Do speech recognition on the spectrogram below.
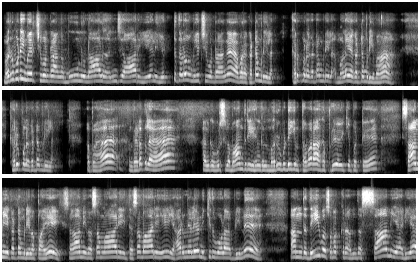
மறுபடியும் முயற்சி பண்ணுறாங்க மூணு நாலு அஞ்சு ஆறு ஏழு எட்டு தடவை முயற்சி பண்ணுறாங்க அவரை கட்ட முடியல. கருப்பனை கட்ட முடியல. மலையை கட்ட முடியுமா? கருப்பனை கட்ட முடியல. அப்போ அந்த இடத்துல அங்கே ஒரு சில மாந்திரீகங்கள் மறுபடியும் தவறாக பிரயோகிக்கப்பட்டு சாமியை கட்ட முடியலப்பா ஏய் சாமி வசமாரி திசை மாறி யார் மேலேயோ நிற்கிது போல அப்படின்னு அந்த தெய்வம் சுமக்கிற அந்த சாமியாடியை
